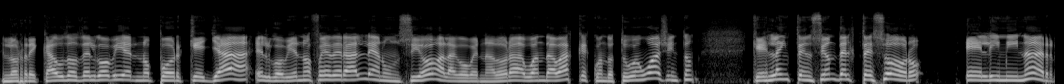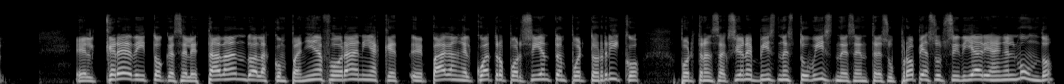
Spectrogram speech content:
en los recaudos del gobierno porque ya el gobierno federal le anunció a la gobernadora Wanda Vázquez cuando estuvo en Washington que es la intención del Tesoro eliminar el crédito que se le está dando a las compañías foráneas que eh, pagan el 4% en Puerto Rico por transacciones business to business entre sus propias subsidiarias en el mundo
